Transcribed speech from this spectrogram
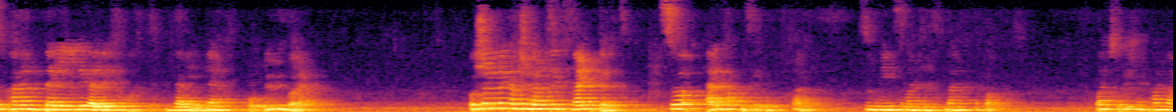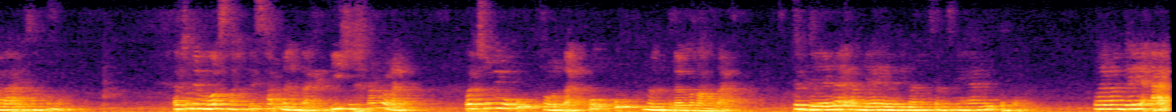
så kan en veldig, veldig fort velge å unngå det. Og selv om det kanskje høres litt strengt ut, så er det faktisk et oppdrag som vi som er kristne, har fått. Og jeg tror ikke vi kan la være om det. Jeg tror vi må snakke sammen om det i kirka vår. Og jeg tror vi må oppfordre og oppmuntre hverandre til å dele evangeliet med de menneskene som er har ute. For evangeliet er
